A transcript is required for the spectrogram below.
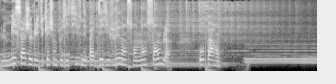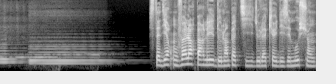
le message de l'éducation positive n'est pas délivré dans son ensemble aux parents. C'est-à-dire, on va leur parler de l'empathie, de l'accueil des émotions,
